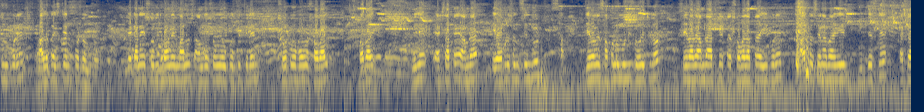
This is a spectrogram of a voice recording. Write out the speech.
শুরু করে হালকা স্ট্যান্ড পর্যন্ত, যেখানে সবই ধরনের মানুষ আমাদের সঙ্গে উপস্থিত ছিলেন, ছোট বড় সবাই। সবাই মিলে একসাথে আমরা এই অপারেশন সিন্দুর যেভাবে সাফল্যমণ্ডিত হয়েছিল, সেভাবে আমরা আজকে একটা শোভাযাত্রা ই করে ভারতীয় সেনাবাহিনীর উদ্দেশ্যে একটা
